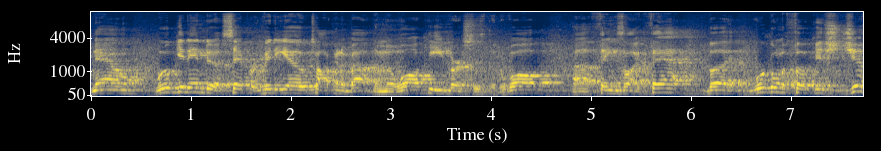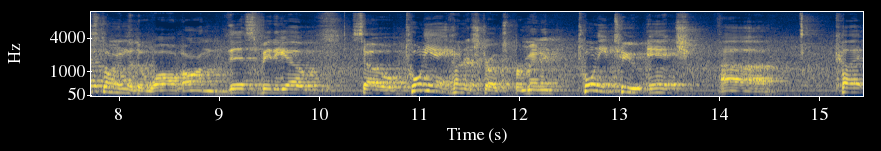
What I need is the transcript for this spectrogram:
Now, we'll get into a separate video talking about the Milwaukee versus the DeWalt, uh, things like that, but we're gonna focus just on the DeWalt on this video. So 2,800 strokes per minute, 22 inch uh, cut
